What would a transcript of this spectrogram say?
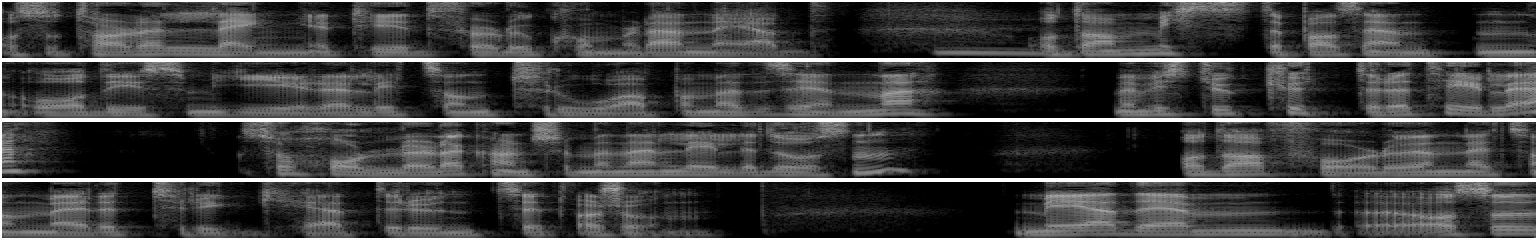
og så tar det lengre tid før du kommer deg ned. Og da mister pasienten og de som gir det litt sånn troa på medisinene. Men hvis du kutter det tidlig, så holder det kanskje med den lille dosen, og da får du en litt sånn mer trygghet rundt situasjonen. Med det, og så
